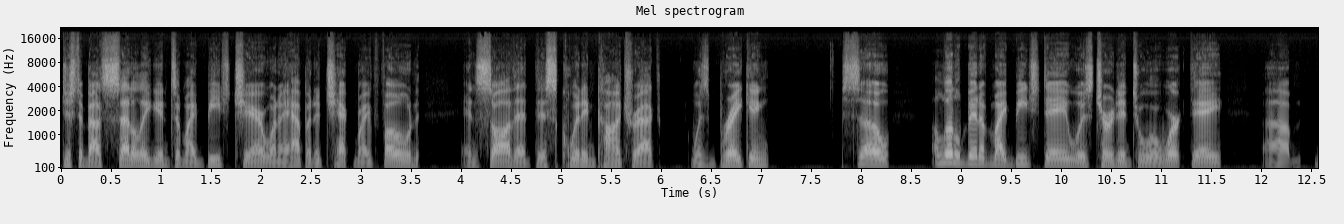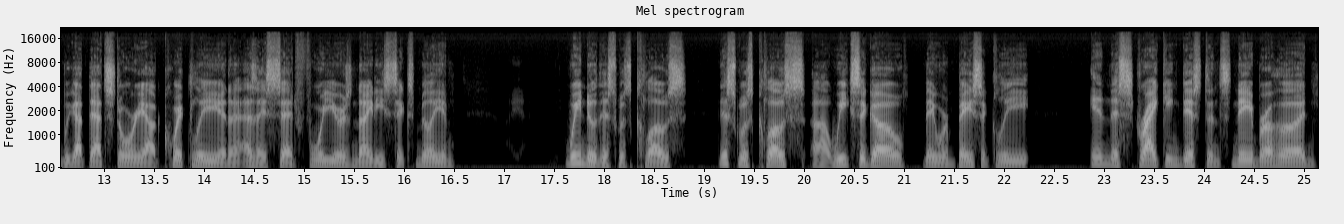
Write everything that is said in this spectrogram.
just about settling into my beach chair when I happened to check my phone and saw that this Quinnen contract was breaking. So a little bit of my beach day was turned into a work day. Um, we got that story out quickly, and uh, as I said, four years, ninety-six million. We knew this was close. This was close uh, weeks ago. They were basically in the striking distance neighborhood.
